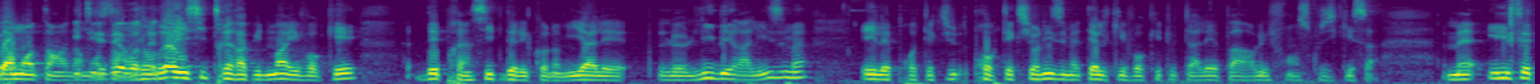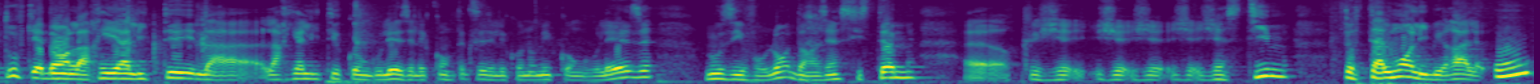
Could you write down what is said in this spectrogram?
dans mon temps. Je voudrais ici très rapidement évoquer des principes de l'économie. Il y a le libéralisme et le protectionnisme tel qu'évoqué tout à l'heure par lui France ça Mais il se trouve que dans la réalité, la, réalité congolaise et le contexte de l'économie congolaise, nous évoluons dans un système euh, que j'estime totalement libéral, où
